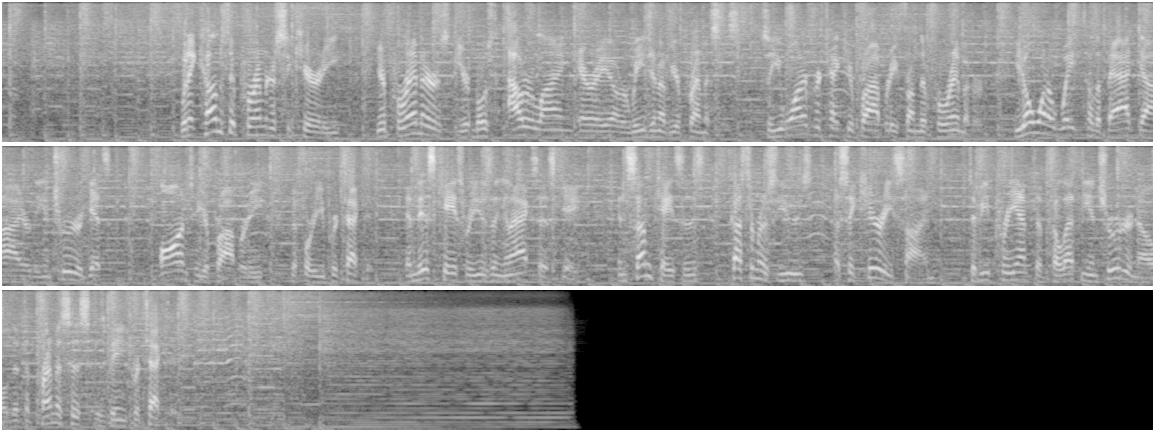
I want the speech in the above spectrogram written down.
When it comes to perimeter security, your perimeter is your most outer lying area or region of your premises. So you want to protect your property from the perimeter. You don't want to wait till the bad guy or the intruder gets onto your property before you protect it. In this case, we're using an access gate. In some cases, customers use a security sign to be preemptive to let the intruder know that the premises is being protected.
